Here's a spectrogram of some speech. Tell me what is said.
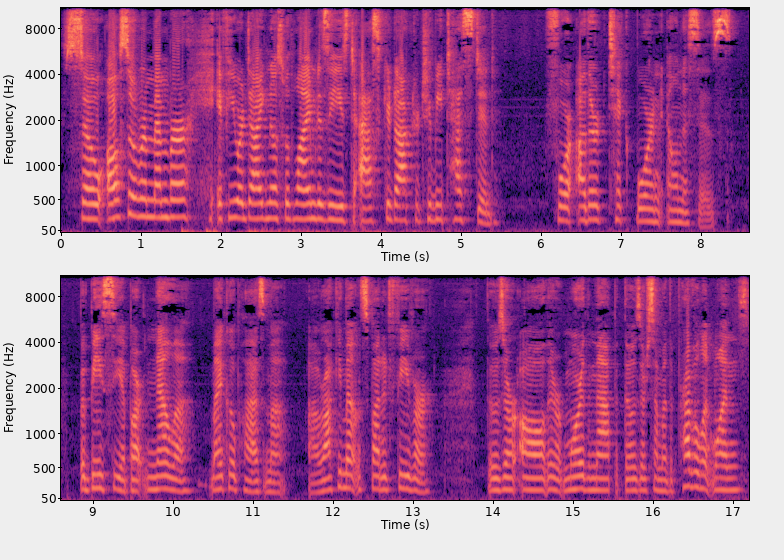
So, also remember if you are diagnosed with Lyme disease, to ask your doctor to be tested for other tick-borne illnesses. Babesia, Bartonella, Mycoplasma, uh, Rocky Mountain spotted fever. Those are all, there are more than that, but those are some of the prevalent ones.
